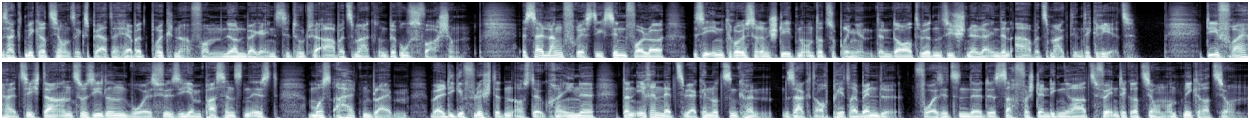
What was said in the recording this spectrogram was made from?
sagt Migrationsexperte Herbert Brückner vom Nürnberger Institut für Arbeitsmarkt und Berufsforschung. Es sei langfristig sinnvoller, sie in größeren Städten unterzubringen, denn dort würden sie schneller in den Arbeitsmarkt integriert. Die Freiheit, sich da anzusiedeln, wo es für sie am passendsten ist, muss erhalten bleiben, weil die Geflüchteten aus der Ukraine dann ihre Netzwerke nutzen können, sagt auch Petra Bendel, Vorsitzende des Sachverständigenrats für Integration und Migration.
